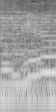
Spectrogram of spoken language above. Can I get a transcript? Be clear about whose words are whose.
Speaker 1: you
